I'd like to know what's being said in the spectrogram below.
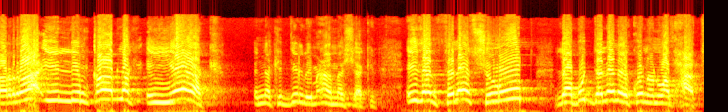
الرأي اللي مقابلك إياك إنك تدير لي معاه مشاكل. اذا ثلاث شروط لابد لنا يكون واضحات.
